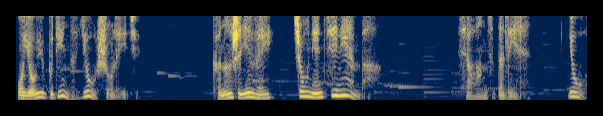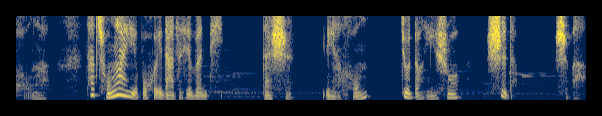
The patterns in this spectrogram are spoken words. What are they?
我犹豫不定的又说了一句：“可能是因为周年纪念吧。”小王子的脸又红了。他从来也不回答这些问题，但是脸红就等于说是的。是吧？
